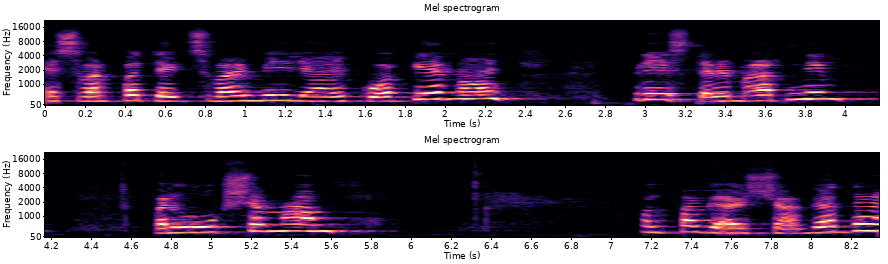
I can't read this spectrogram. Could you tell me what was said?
es varu pateikt savai mīļākajai kopienai, priesterim Arnim, par lūkšanām. Un pagājušā gadā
